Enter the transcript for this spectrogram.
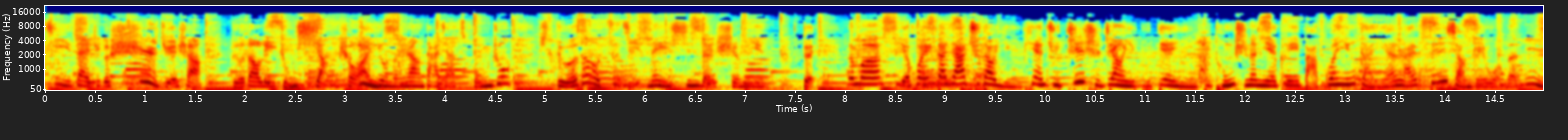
既在这个视觉上得到了一种享受啊，又能让大家从中得到自己内心的声音。对，那么也欢迎大家去到影片去支持这样一部电影，同时呢，你也可以把观影感言来分享给我们。嗯，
